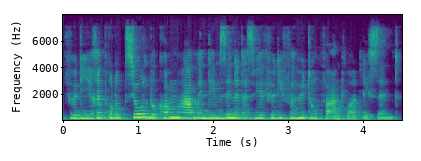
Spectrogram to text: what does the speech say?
für die Reproduktion bekommen haben, in dem Sinne, dass wir für die Verhütung verantwortlich sind.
